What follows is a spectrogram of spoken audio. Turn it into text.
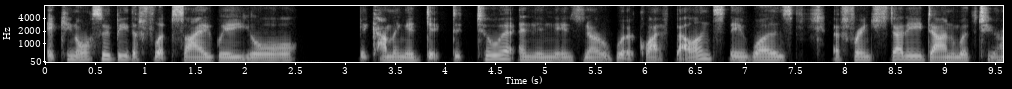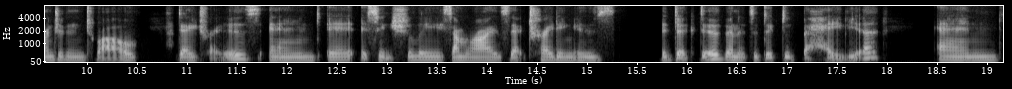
it can also be the flip side where you're becoming addicted to it and then there's no work life balance. There was a French study done with 212 day traders, and it essentially summarized that trading is addictive and it's addictive behavior. And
